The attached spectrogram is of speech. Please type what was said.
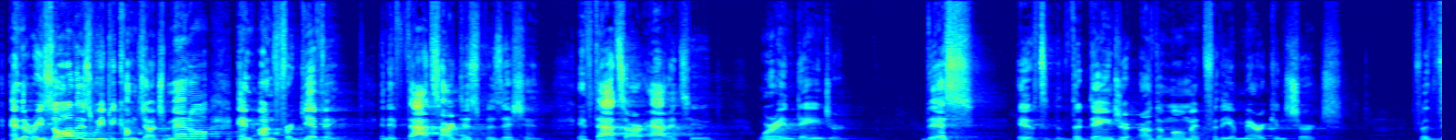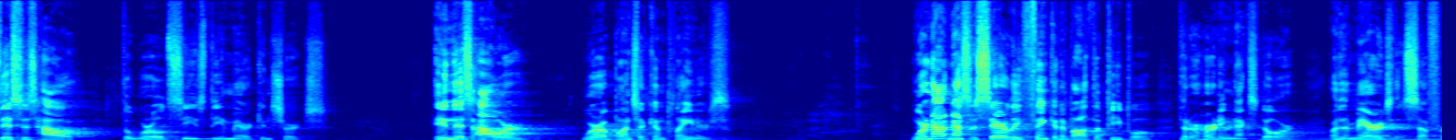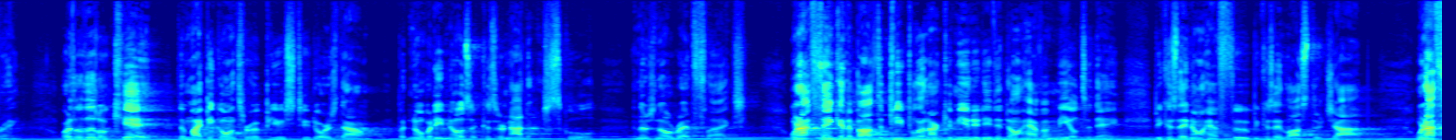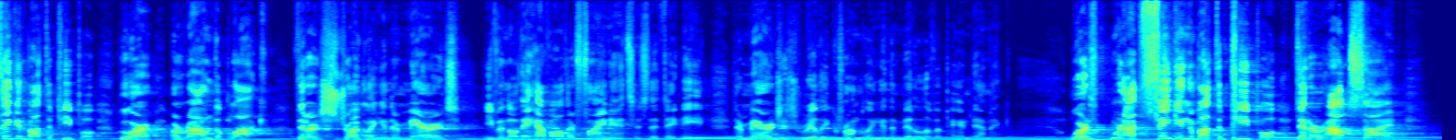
And the result is we become judgmental and unforgiving. And if that's our disposition, if that's our attitude, we're in danger. This is the danger of the moment for the American church. For this is how the world sees the American church. In this hour, we're a bunch of complainers. We're not necessarily thinking about the people that are hurting next door, or the marriage that's suffering, or the little kid that might be going through abuse two doors down, but nobody knows it because they're not at school and there's no red flags. We're not thinking about the people in our community that don't have a meal today because they don't have food, because they lost their job. We're not thinking about the people who are around the block that are struggling in their marriage, even though they have all their finances that they need. Their marriage is really crumbling in the middle of a pandemic. We're, we're not thinking about the people that are outside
